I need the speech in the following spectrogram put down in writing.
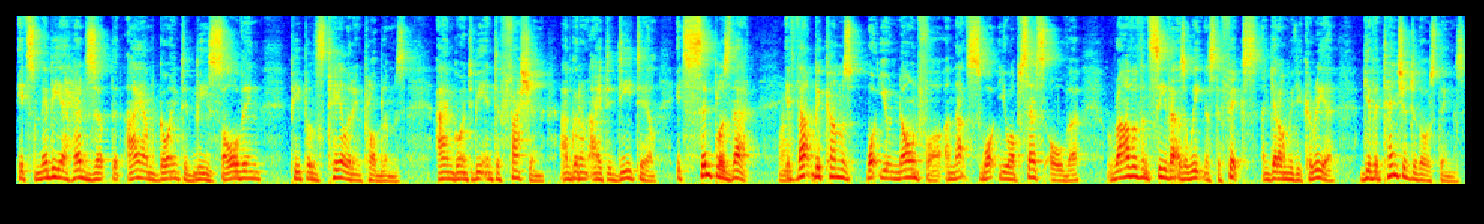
it's maybe a heads up that I am going to be mm-hmm. solving people's tailoring problems. I'm going to be into fashion. I've got an eye to detail. It's simple as that. If that becomes what you're known for and that's what you obsess over, rather than see that as a weakness to fix and get on with your career, give attention to those things.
